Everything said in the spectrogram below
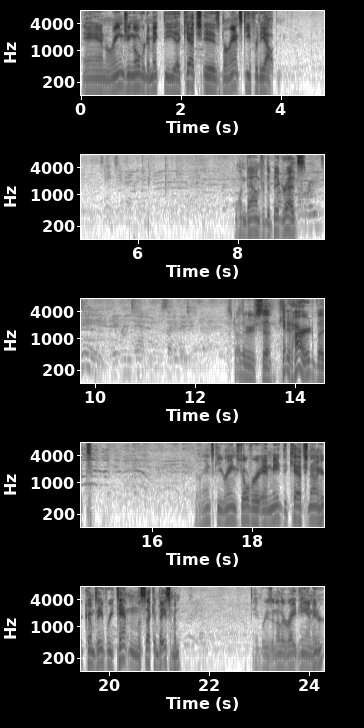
And ranging over to make the uh, catch is Baranski for the out. One down for the Big Reds. Struthers uh, hit it hard, but Baranski ranged over and made the catch. Now here comes Avery Tanton, the second baseman. Avery's another right hand hitter.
